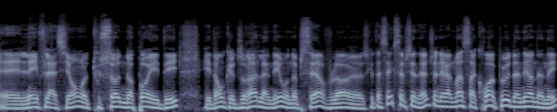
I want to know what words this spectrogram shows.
euh, l'inflation, tout ça n'a pas aidé. Et donc, durant l'année, on observe là, euh, ce qui est assez exceptionnel. Généralement, ça croît un peu d'année en année,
